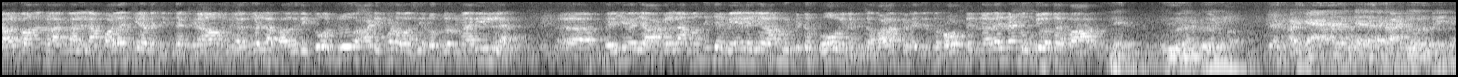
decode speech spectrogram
யாழ்ப்பாணங்கள் அங்கால எல்லாம் வளர்ச்சி அடைஞ்சு இந்த கிராமம் எங்கள பகுதிக்கு ஒரு அடிப்படை வசதி டாக்டர் மாதிரி இல்ல. பெரிய பெரிய ஆகலாம் வந்து இந்த வேலையெல்லாம் விட்டுட்டு போகணும். இந்த வழக்கு இந்த ரோட்டுனால என்ன உத்தியோகத்தை பாரு இல்ல, யாரும் கண்டு கொள்வீங்க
